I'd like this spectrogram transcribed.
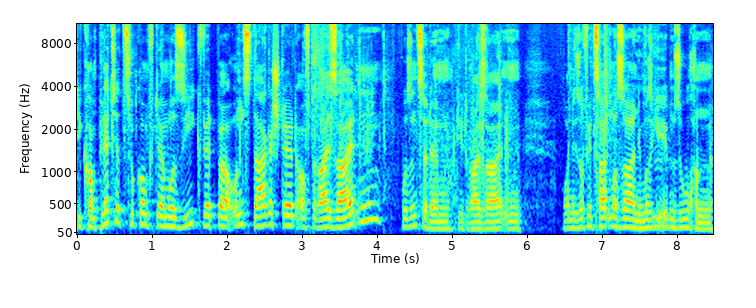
Die komplette Zukunft der Musik wird bei uns dargestellt auf drei Seiten. Wo sind sie denn, die drei Seiten? Ronny, so viel Zeit muss sein, die muss ich eben suchen.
